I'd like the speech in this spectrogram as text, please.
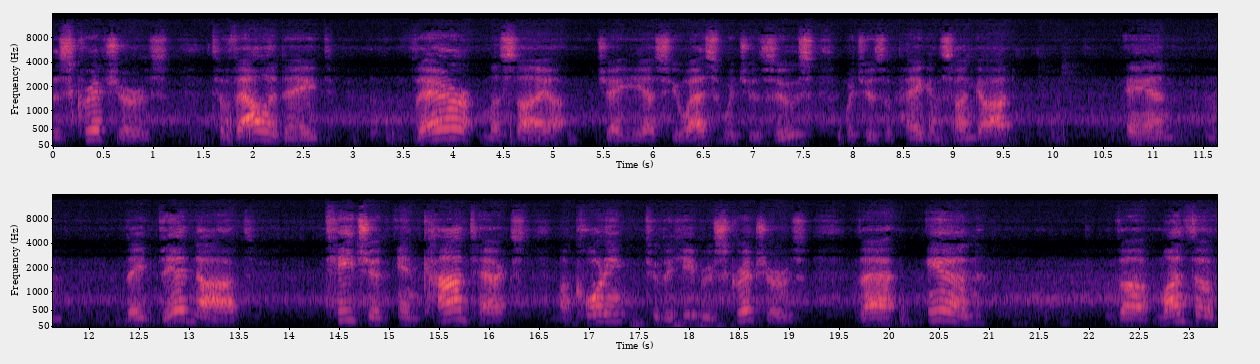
the scriptures to validate their Messiah, J E S U S, which is Zeus, which is a pagan sun god. And they did not teach it in context according to the Hebrew scriptures that in the month of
